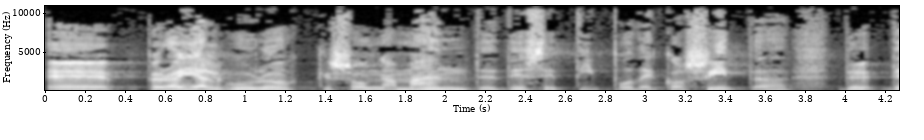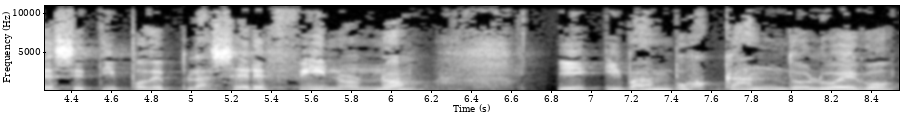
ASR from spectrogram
eh, pero hay algunos que son amantes de ese tipo de cositas, de, ese tipo de placeres finos, ¿no? Y, van buscando luego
